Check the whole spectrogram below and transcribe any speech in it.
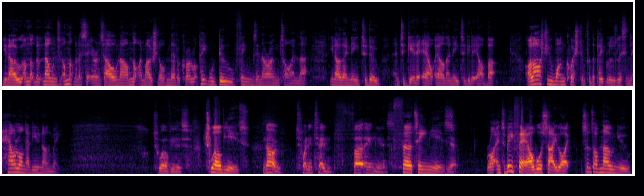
you know, I'm not gonna. No one's. I'm not gonna sit here and say, "Oh no, I'm not emotional. I've never cried." Like people do things in their own time that, you know, they need to do, and to get it out, how they need to get it out. But I'll ask you one question for the people who's listening. How long have you known me? 12 years. Twelve years, No, 2010, 13 years. thirteen years. Yeah. Right, and to be fair, I will say, like, since I've known you,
